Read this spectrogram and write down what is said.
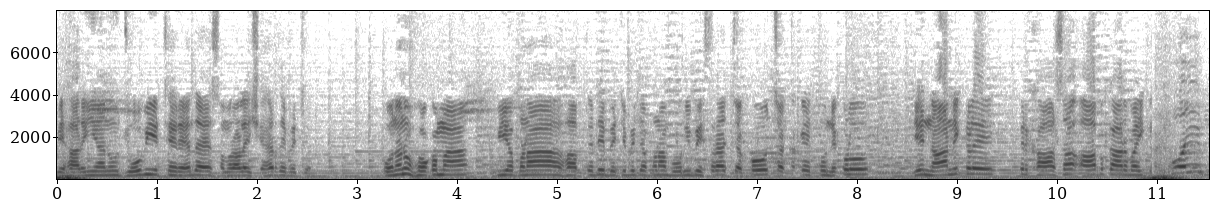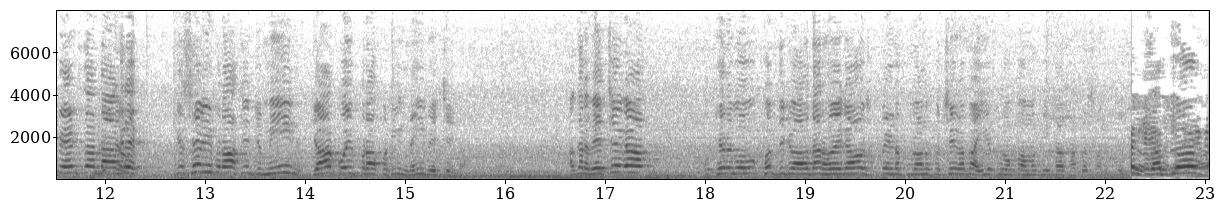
ਬਿਹਾਰੀਆਂ ਨੂੰ ਜੋ ਵੀ ਇੱਥੇ ਰਹਿੰਦਾ ਹੈ ਸਮਰਾਲੇ ਸ਼ਹਿਰ ਦੇ ਵਿੱਚ ਉਹਨਾਂ ਨੂੰ ਹੁਕਮ ਆ ਵੀ ਆਪਣਾ ਹਫ਼ਤੇ ਦੇ ਵਿੱਚ ਵਿੱਚ ਆਪਣਾ ਬੋਰੀ ਬਿਸਤਰਾ ਚੱਕੋ ਚੱਕ ਕੇ ਇੱਥੋਂ ਨਿਕਲੋ ਜੇ ਨਾ ਨਿਕਲੇ ਫਿਰ ਖਾਲਸਾ ਆਪ ਕਾਰਵਾਈ ਕਰੇ। ਕੋਈ ਪਿੰਡ ਦਾ ਨਾਗਰਿਕ ਕਿਸੇ ਵੀ ਦੀ ਜ਼ਮੀਨ ਜਾਂ ਕੋਈ ਪ੍ਰਾਪਰਟੀ ਨਹੀਂ ਵੇਚੇਗਾ ਅਗਰ ਵੇਚੇਗਾ तो फिर वो खुद जवाबदार होएगा उस पिंड पूरा पूछेगा भाई ये क्यों काम किया सब कुछ सब लोग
